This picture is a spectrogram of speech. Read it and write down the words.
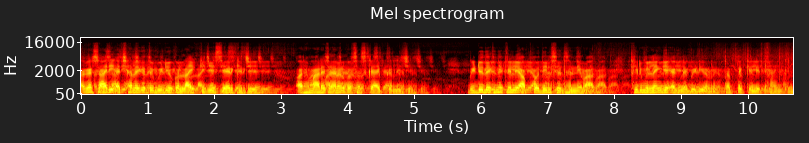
अगर शायरी अच्छा लगे तो वीडियो को लाइक कीजिए शेयर कीजिए और हमारे चैनल को सब्सक्राइब कर लीजिए। वीडियो देखने के लिए आपको दिल से धन्यवाद। फिर मिलेंगे अगले वीडियो में। तब तक के लिए थैंक यू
